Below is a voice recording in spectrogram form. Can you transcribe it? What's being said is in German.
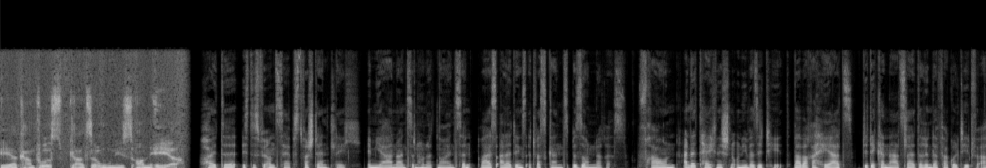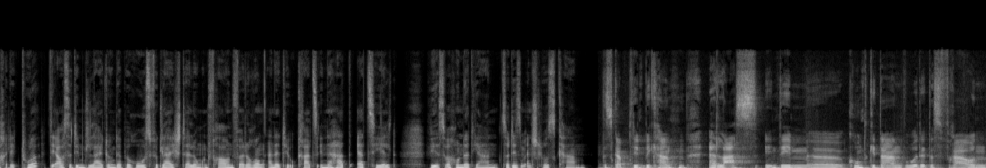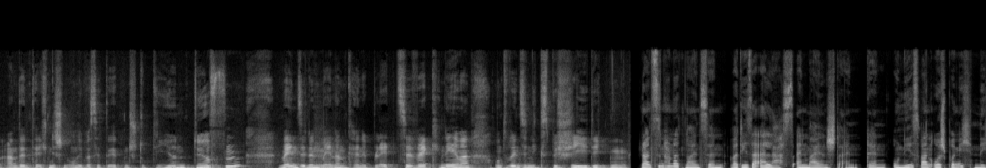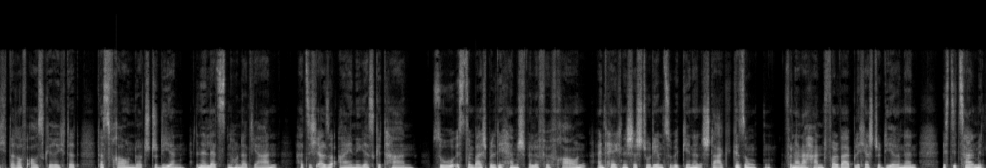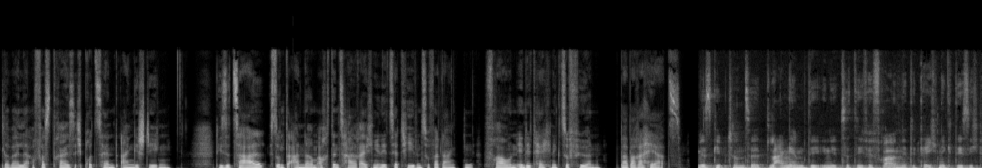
Air Campus, Grazer Unis on Air. Heute ist es für uns selbstverständlich. Im Jahr 1919 war es allerdings etwas ganz Besonderes. Frauen an der Technischen Universität. Barbara Herz, die Dekanatsleiterin der Fakultät für Architektur, die außerdem die Leitung der Büros für Gleichstellung und Frauenförderung an der TU Graz innehat, erzählt, wie es vor 100 Jahren zu diesem Entschluss kam. Es gab den bekannten Erlass, in dem äh, kundgetan wurde, dass Frauen an den technischen Universitäten studieren dürfen, wenn sie den Männern keine Plätze wegnehmen und wenn sie nichts beschädigen. 1919 war dieser Erlass ein Meilenstein, denn Unis waren ursprünglich nicht darauf ausgerichtet, dass Frauen dort studieren. In den letzten 100 Jahren hat sich also einiges getan. So ist zum Beispiel die Hemmschwelle für Frauen, ein technisches Studium zu beginnen, stark gesunken. Von einer Handvoll weiblicher Studierenden ist die Zahl mittlerweile auf fast 30 Prozent angestiegen. Diese Zahl ist unter anderem auch den zahlreichen Initiativen zu verdanken, Frauen in die Technik zu führen. Barbara Herz. Es gibt schon seit langem die Initiative Frauen in die Technik, die sich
